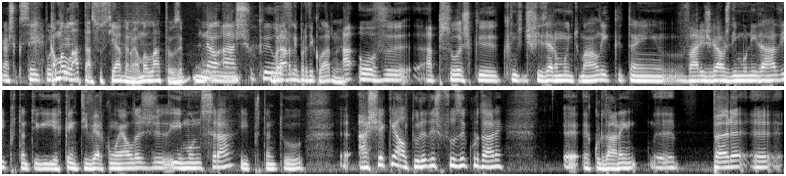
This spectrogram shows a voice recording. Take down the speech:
Acho que sim. Há Porque... uma lata associada, não é? Uma lata. Os- Não, acho que o Berardo houve- em particular, não é? Há, houve, há pessoas que, que nos fizeram muito mal e que têm vários graus de imunidade e, portanto, e quem tiver com elas eh, imune será. E, portanto, eh, acho é que é a altura das pessoas acordarem, acordarem eh, para eh,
